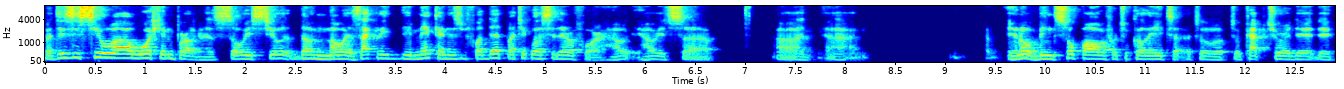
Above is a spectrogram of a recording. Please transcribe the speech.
but this is still a work in progress. So we still don't know exactly the mechanism for that particular siderophore, how, how it's, uh, uh, uh, you know, being so powerful to collate, uh, to, to capture the, the,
